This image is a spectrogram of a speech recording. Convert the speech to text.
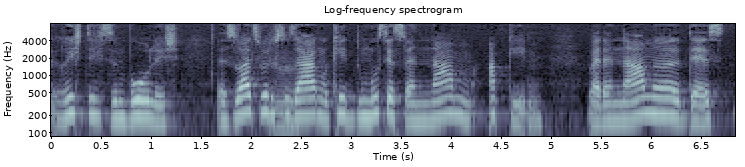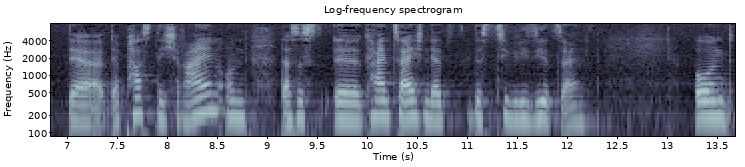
richtig symbolisch. Es ist so, als würdest mm. du sagen, okay, du musst jetzt deinen Namen abgeben. Weil der Name, der ist, der, der passt nicht rein und das ist äh, kein Zeichen der, des Zivilisiertseins. Und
